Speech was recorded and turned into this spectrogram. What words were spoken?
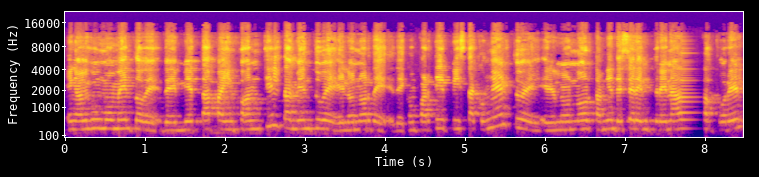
en algún momento de, de, mi etapa infantil también tuve el honor de, de, compartir pista con él, tuve el honor también de ser entrenada por él,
